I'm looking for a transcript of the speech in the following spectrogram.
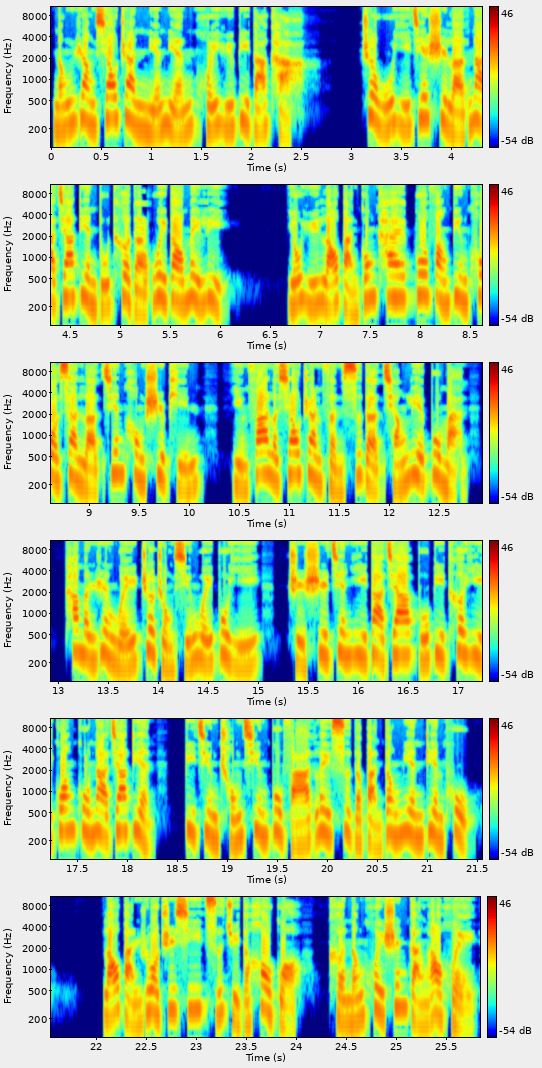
能让肖战年年回渝必打卡。这无疑揭示了那家店独特的味道魅力。由于老板公开播放并扩散了监控视频，引发了肖战粉丝的强烈不满。他们认为这种行为不宜。只是建议大家不必特意光顾那家店，毕竟重庆不乏类似的板凳面店铺。老板若知悉此举的后果，可能会深感懊悔。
